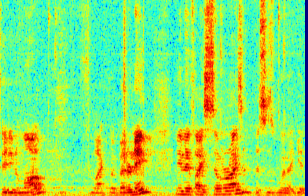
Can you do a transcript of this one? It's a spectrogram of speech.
fitting a model, for lack of a better name. And if I summarize it, this is what I get.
